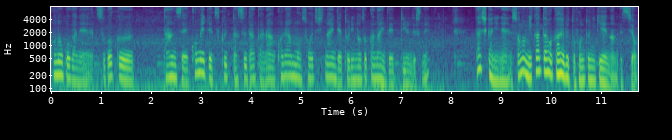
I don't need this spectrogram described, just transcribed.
この子がねすごく丹精込めて作った巣だからこれはもう掃除しないで取り除かないでって言うんですね。確かにねその見方を変えると本当に綺麗なんですよ。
